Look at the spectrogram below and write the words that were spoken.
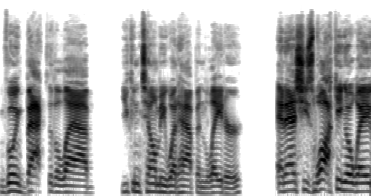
I'm going back to the lab you can tell me what happened later. And as she's walking away,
